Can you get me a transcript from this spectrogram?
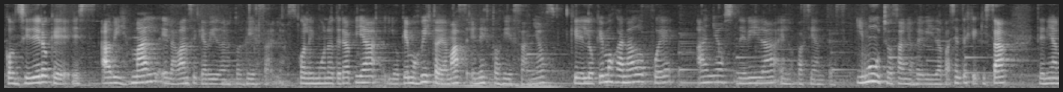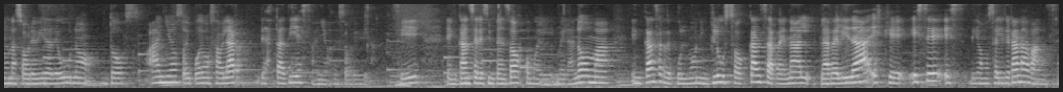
considero que es abismal el avance que ha habido en estos 10 años. Con la inmunoterapia lo que hemos visto además en estos 10 años, que lo que hemos ganado fue años de vida en los pacientes y muchos años de vida, pacientes que quizá tenían una sobrevida de 1, 2 años, hoy podemos hablar de hasta 10 años de sobrevida. ¿sí? En cánceres impensados como el melanoma, en cáncer de pulmón incluso, cáncer renal. La realidad es que ese es, digamos, el gran avance.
